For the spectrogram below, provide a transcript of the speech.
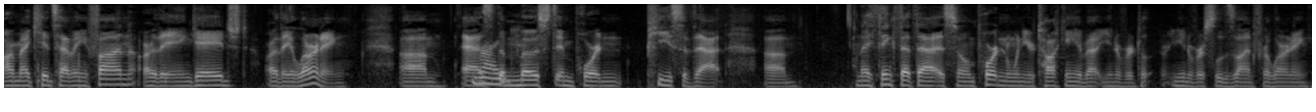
are my kids having fun, are they engaged, are they learning? Um, as right. the most important piece of that. Um, and I think that that is so important when you're talking about universal, universal design for learning,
